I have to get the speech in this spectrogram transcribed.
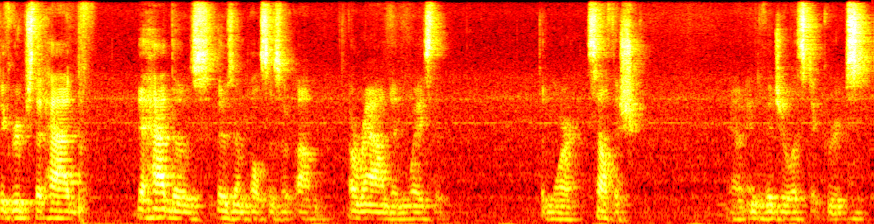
the groups that had that had those those impulses um, around in ways that the more selfish, you know, individualistic groups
